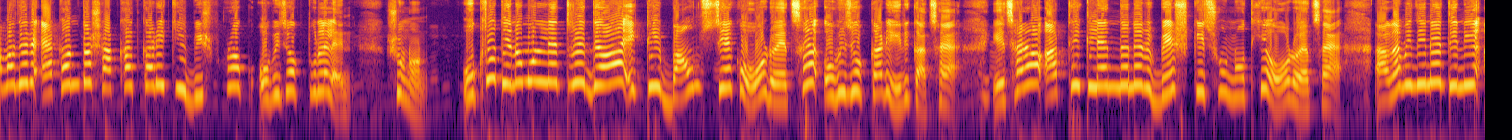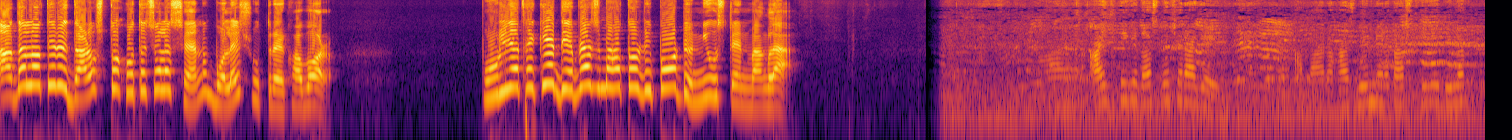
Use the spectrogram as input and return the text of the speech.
আমাদের একান্ত সাক্ষাৎকারে কি বিস্ফোরক অভিযোগ তুলেলেন? শুনুন। উক্ত তৃণমূল নেত্রীর দেওয়া একটি বাউন্স চেকও রয়েছে অভিযোগকারীর কাছে। এছাড়াও আর্থিক লেনদেনের বেশ কিছু নথিও রয়েছে। আগামী দিনে তিনি আদালতের দ্বারস্থ হতে চলেছেন বলে সূত্রের খবর। পুরুলিয়া থেকে দেবরাজ মাহাতোর রিপোর্ট নিউজ টেন বাংলা। আজ থেকে দশ বছর আগে আমার হাজবেন্ডের কাছ থেকে দু লক্ষ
